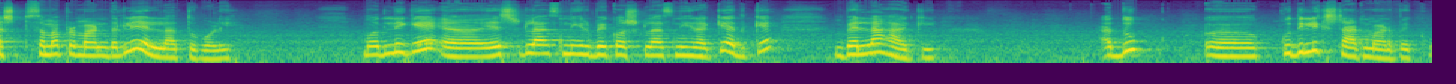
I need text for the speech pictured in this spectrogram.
ಅಷ್ಟು ಸಮ ಪ್ರಮಾಣದಲ್ಲಿ ಎಲ್ಲ ತೊಗೊಳ್ಳಿ. ಮೊದಲಿಗೆ ಎಷ್ಟು ಗ್ಲಾಸ್ ನೀರು ಬೇಕೋ ಅಷ್ಟು ಗ್ಲಾಸ್ ನೀರು ಹಾಕಿ ಅದಕ್ಕೆ ಬೆಲ್ಲ ಹಾಕಿ. ಅದು ಕುದಿಲಿಕ್ಕೆ ಸ್ಟಾರ್ಟ್ ಮಾಡಬೇಕು.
